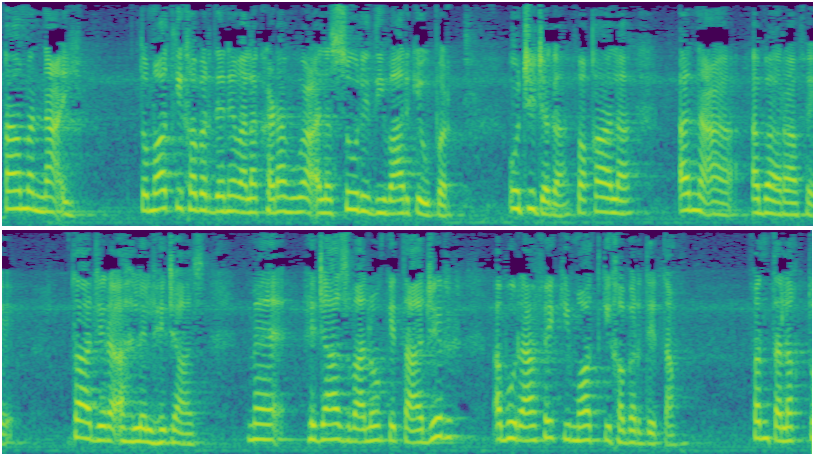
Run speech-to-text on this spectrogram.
کامن نہ آئی تو موت کی خبر دینے والا کھڑا ہوا السوری دیوار کے اوپر، اونچی جگہ، فقال ان ابا راف تاجر اہل الحجاز، میں حجاز والوں کے تاجر ابو رافع کی موت کی خبر دیتا ہوں۔ فن تلق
